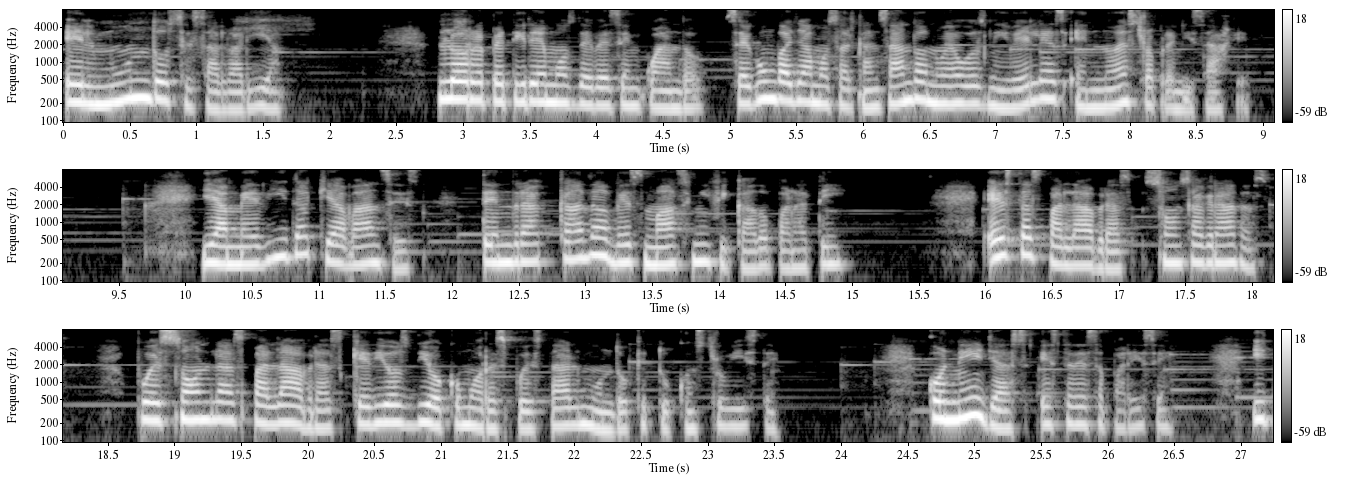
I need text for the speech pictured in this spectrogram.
el mundo se salvaría. Lo repetiremos de vez en cuando, según vayamos alcanzando nuevos niveles en nuestro aprendizaje. Y a medida que avances, tendrá cada vez más significado para ti. Estas palabras son sagradas, pues son las palabras que Dios dio como respuesta al mundo que tú construiste. Con ellas éste desaparece, y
